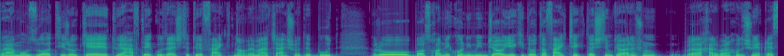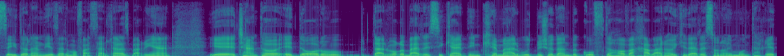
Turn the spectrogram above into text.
و موضوعاتی رو که توی هفته گذشته توی فکت نامه مطرح شده بود رو بازخوانی کنیم اینجا. یکی دو تا فکت چک داشتیم که براشون بالاخره برای خودشون یه قصه ای دارن یه ذره مفصل تر از بقیه یه چند تا ادعا رو در واقع بررسی کردیم که مربوط می شدن به گفته ها و خبرهایی که در رسانه های منتقد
